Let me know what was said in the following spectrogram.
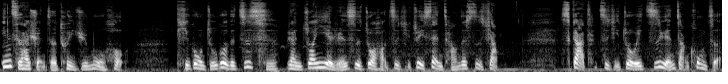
因此他选择退居幕后，提供足够的支持，让专业人士做好自己最擅长的事项。Scott 自己作为资源掌控者，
